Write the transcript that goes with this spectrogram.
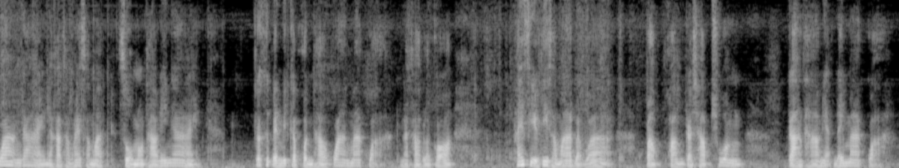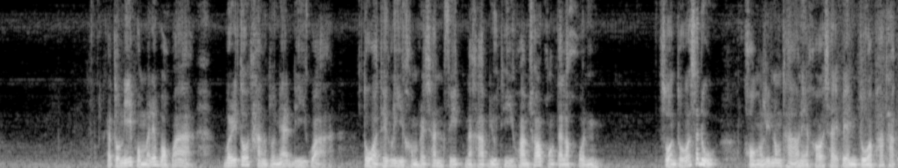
กว้างได้นะครับทำให้สามารถสวมรองเท้าได้ง่าย ก็คือเป็นมิตรกับคนเท้ากว้างมากกว่านะครับ แล้วก็ให้ฟีลที่สามารถแบบว่าปรับความกระชับช่วงกลางเท้าเนี่ยได้มากกว่า แต่ตรงนี้ผมไม่ได้บอกว่าบริโตทังตัวนี้ดีกว่าตัวเทคโนโลยี Compression Fit นะครับ อยู่ที่ความชอบของแต่ละคน ส่วนตัววัสดุของลิ้นรองเท้าเนี่ยเขาใช้เป็นตัวผ้าถัก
